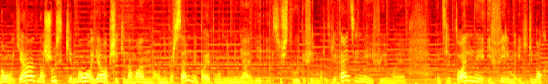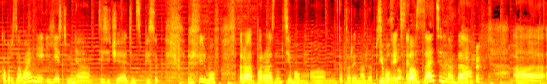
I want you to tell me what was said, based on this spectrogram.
ну, я отношусь к кино, я вообще киноман универсальный, поэтому для меня существуют и фильмы развлекательные, и фильмы интеллектуальные, и фильмы, и кино как образование, и есть у меня тысяча и один список фильмов по разным темам, эм, которые надо посмотреть обязательно, да. А,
